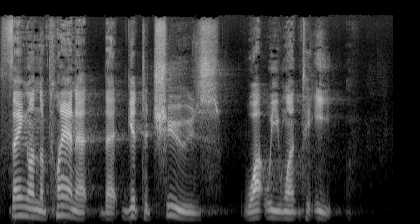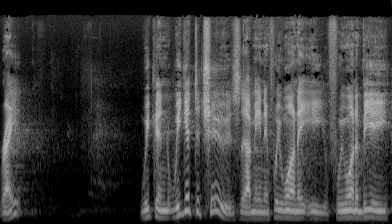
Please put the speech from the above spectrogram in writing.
thing on the planet that get to choose what we want to eat, right? We can we get to choose. I mean, if we want to eat, if we want to be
